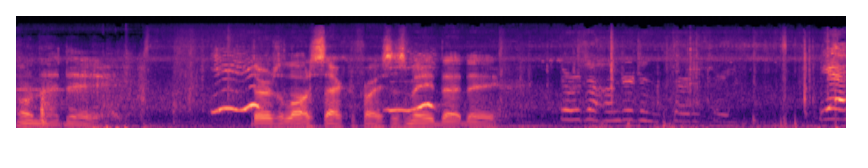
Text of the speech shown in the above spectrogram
On that day. there's a lot of sacrifices made that day. There was 133. Yeah.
